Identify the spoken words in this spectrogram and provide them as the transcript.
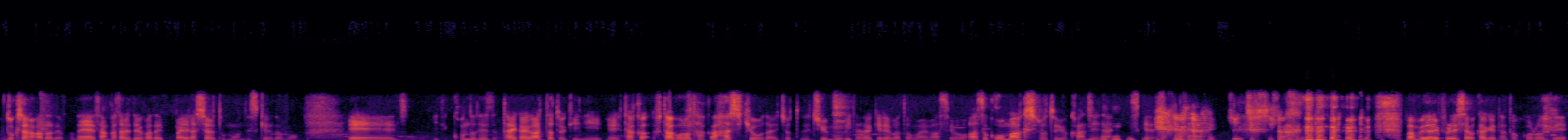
読者の方でもね、参加されている方いっぱいいらっしゃると思うんですけれども、えー今度ね、大会があったときに、えー双子の高橋兄弟、ちょっとね、注目いただければと思いますよ。あそこをマークしろという感じになりますけれどもね。緊張しますね。まあ、無駄にプレッシャーをかけたところで、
